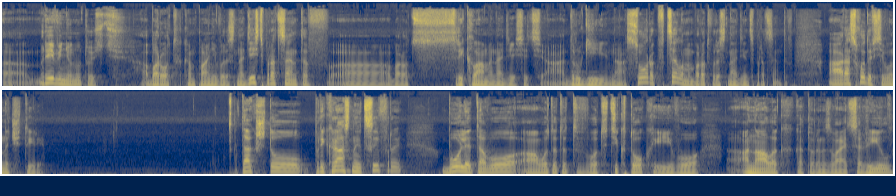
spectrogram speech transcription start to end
Э, ревеню, ну то есть оборот компании вырос на 10%, оборот с рекламы на 10%, а другие на 40%. В целом оборот вырос на 11%. А расходы всего на 4%. Так что прекрасные цифры. Более того, а, вот этот вот TikTok и его аналог, который называется Reel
